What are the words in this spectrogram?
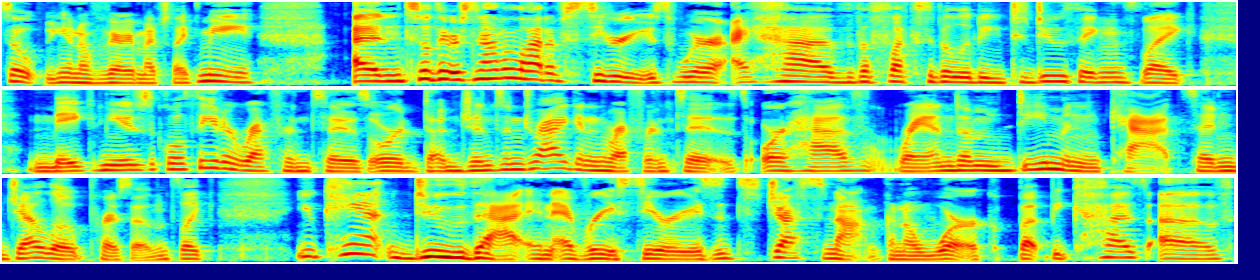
So, you know, very much like me. And so there's not a lot of series where I have the flexibility to do things like make musical theater references or Dungeons and Dragon references or have random demon cats and jello prisons. Like, you can't do that in every series. It's just not going to work. But because of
